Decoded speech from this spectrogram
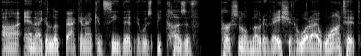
uh, and I can look back and I can see that it was because of personal motivation, what I wanted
